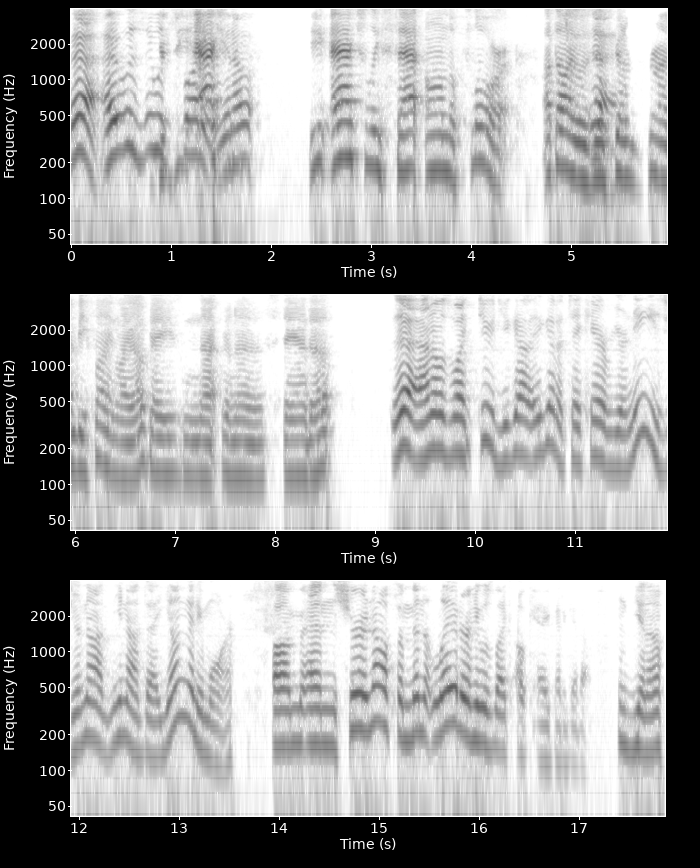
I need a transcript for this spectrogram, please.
Yeah, it was it was funny, actually- you know. He actually sat on the floor. I thought he was just gonna try and be funny, like, okay, he's not gonna stand up. Yeah, and I was like, dude, you got to you got to take care of your knees. You're not you're not that young anymore. Um, and sure enough, a minute later, he was like, okay, I gotta get up. you know.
